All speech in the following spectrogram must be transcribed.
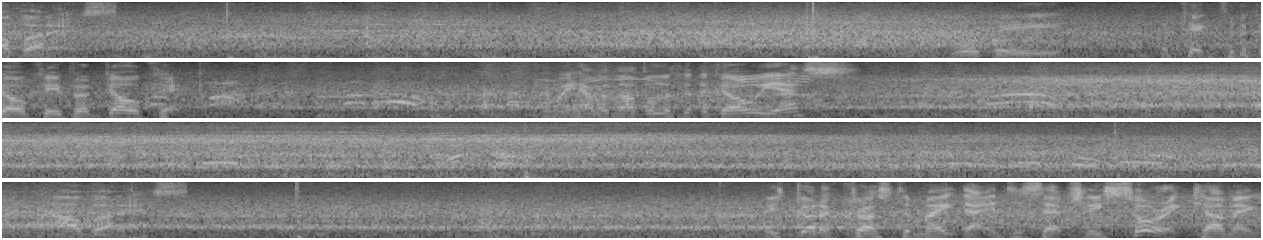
Alvarez. Will be a kick for the goalkeeper, goal kick. Can we have another look at the goal? Yes. Alvarez. He's got a cross to make that interception. He saw it coming.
